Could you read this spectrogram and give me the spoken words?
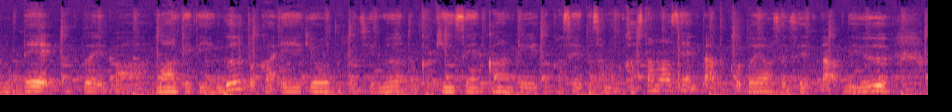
うので例えばマーケティングとか営業とか事務とか金銭管理とか生徒様のカスタマーセンターとかお問い合わせセンターっていうあ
